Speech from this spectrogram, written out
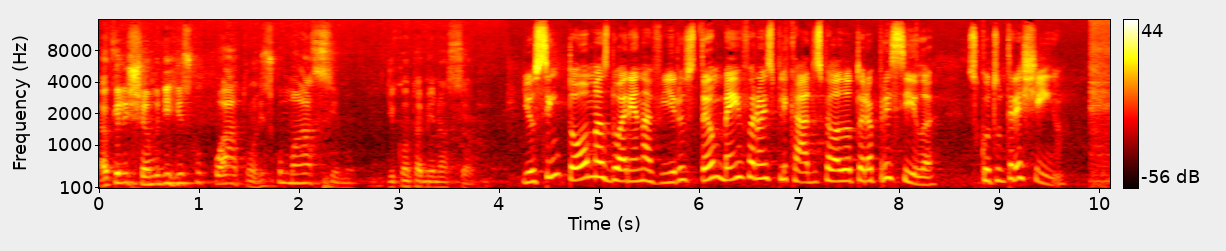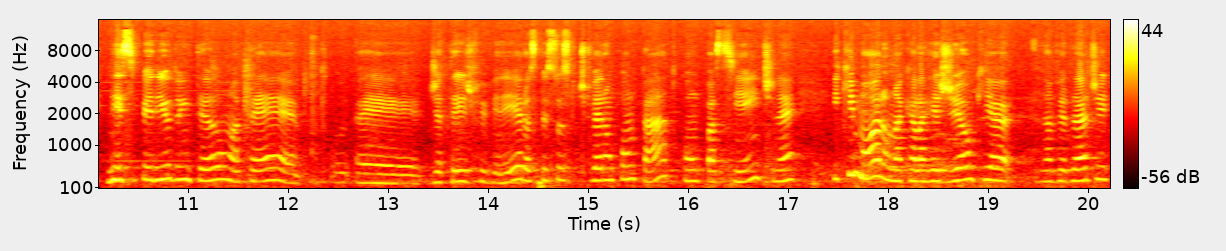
É o que ele chama de risco 4, um risco máximo de contaminação. E os sintomas do arenavírus também foram explicados pela doutora Priscila. Escuta um trechinho. Nesse período, então, até é, dia 3 de fevereiro, as pessoas que tiveram contato com o paciente, né, e que moram naquela região, que é, na verdade,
